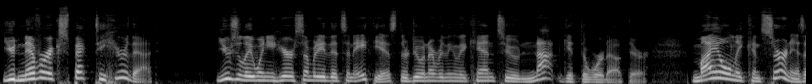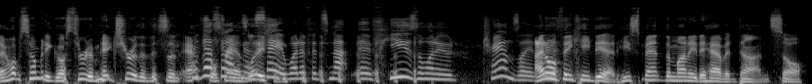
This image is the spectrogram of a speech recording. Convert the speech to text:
You'd never expect to hear that. Usually, when you hear somebody that's an atheist, they're doing everything they can to not get the word out there. My only concern is I hope somebody goes through to make sure that this is an actual that's what I was going translation. to say. What if it's not? If he's the one who translated I don't it? think he did. He spent the money to have it done. So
